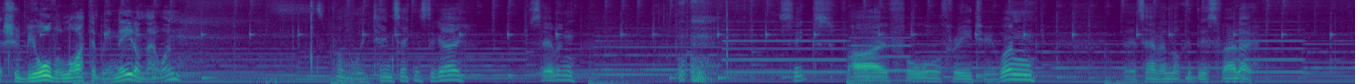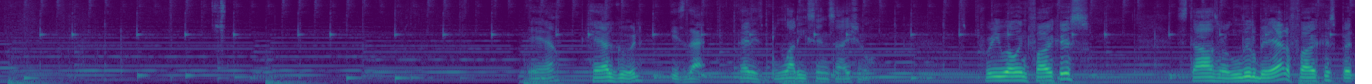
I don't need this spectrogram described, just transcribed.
That should be all the light that we need on that one. It's probably 10 seconds to go. Seven, six, five, four, three, two, one. Let's have a look at this photo. Now, how good is that? That is bloody sensational. It's pretty well in focus. Stars are a little bit out of focus, but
